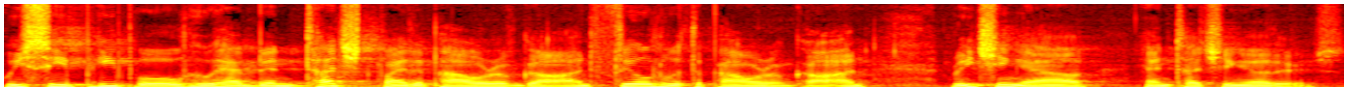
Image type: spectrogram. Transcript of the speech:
We see people who have been touched by the power of God, filled with the power of God, reaching out and touching others.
